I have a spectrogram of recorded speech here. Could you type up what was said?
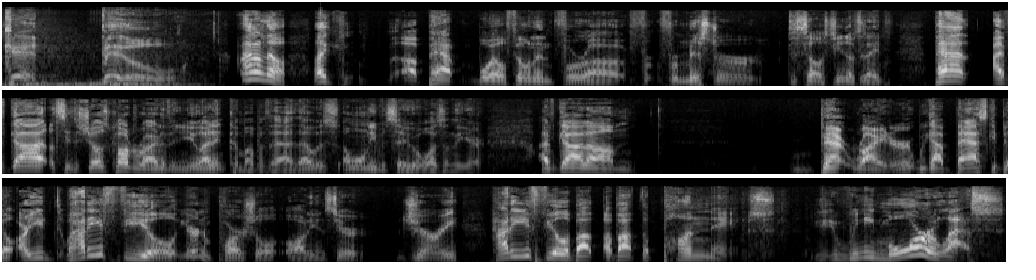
Kid Bill. I don't know. Like uh, Pat Boyle filling in for uh, for, for Mister DeCelestino today. Pat, I've got. Let's see. The show's called Reiter Than You. I didn't come up with that. That was. I won't even say who it was on the air. I've got um. Bet writer. We got basketball. Are you? How do you feel? You're an impartial audience here, jury. How do you feel about about the pun names? We need more or less.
